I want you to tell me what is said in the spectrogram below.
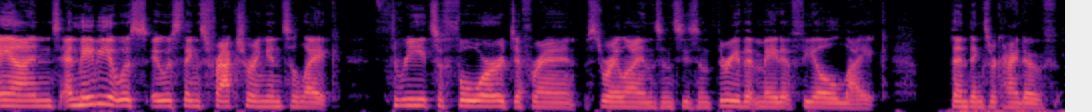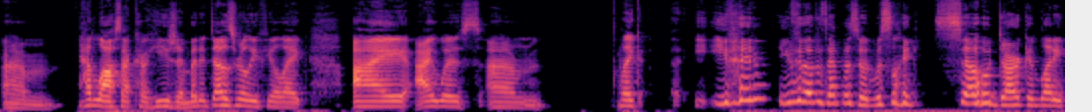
And and maybe it was it was things fracturing into like three to four different storylines in season three that made it feel like then things were kind of um had lost that cohesion. But it does really feel like i i was um like even even though this episode was like so dark and bloody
